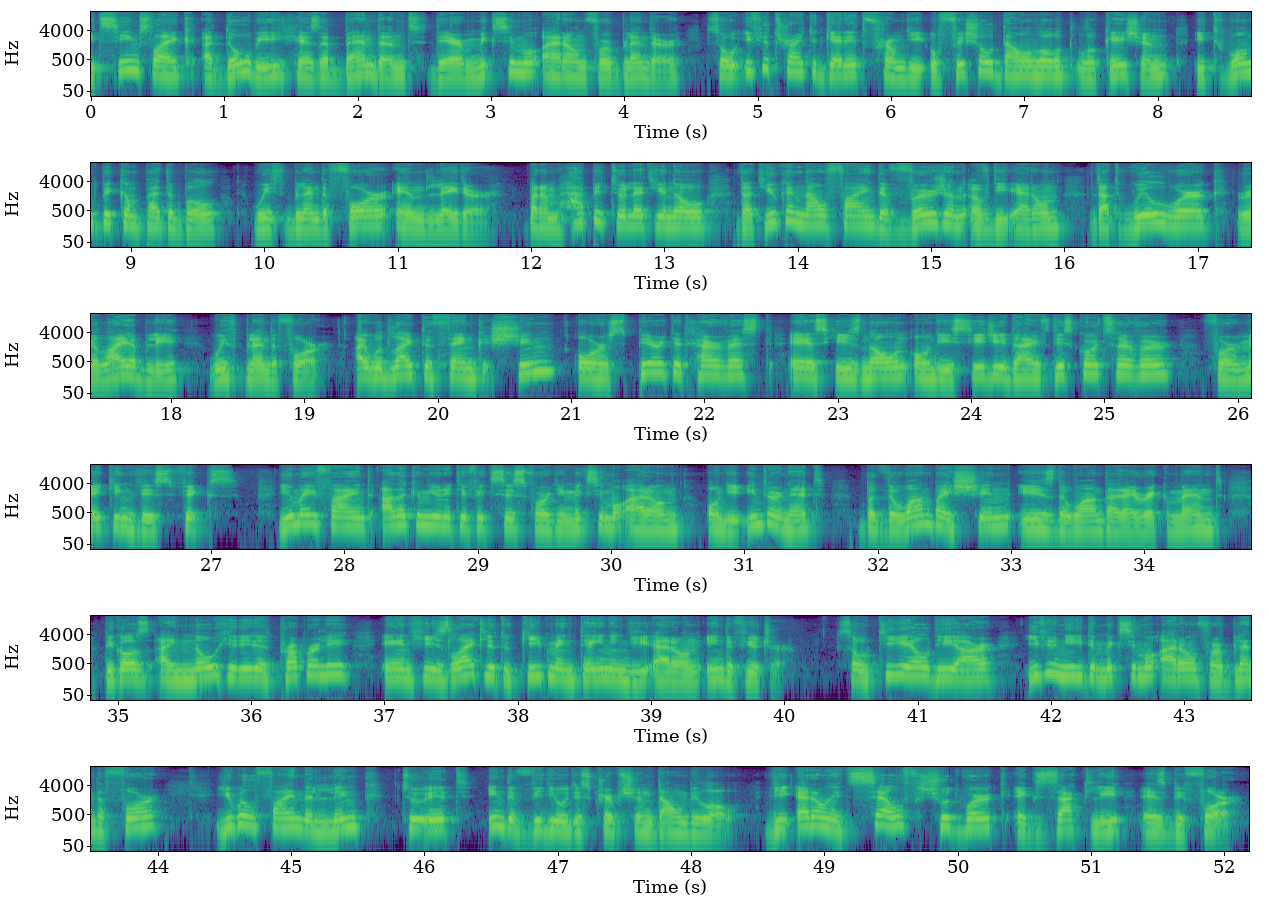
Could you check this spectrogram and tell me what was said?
it seems like Adobe has abandoned their Mixamo add-on for Blender, so if you try to get it from the official download location, it won't be compatible with Blender 4 and later. But I'm happy to let you know that you can now find a version of the add-on that will work reliably with Blender 4. I would like to thank Xin or Spirited Harvest as he is known on the CG Dive Discord server for making this fix. You may find other community fixes for the Mixamo add-on on the internet, but the one by Xin is the one that I recommend because I know he did it properly and he is likely to keep maintaining the add-on in the future. So TLDR, if you need the Mixamo add-on for Blender 4, you will find the link to it in the video description down below. The add-on itself should work exactly as before.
